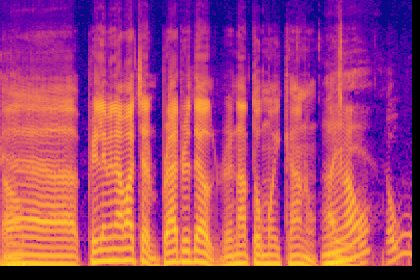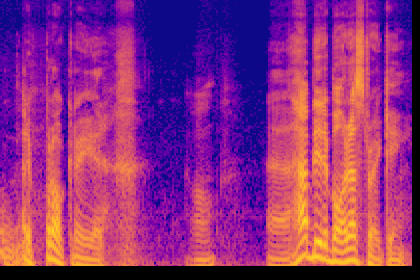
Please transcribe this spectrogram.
Eh, Preliminärmatchen, Brad Riddell, Renato Moicano. Aj. Ja. Det är bra grejer. Ja. Eh, här blir det bara striking.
